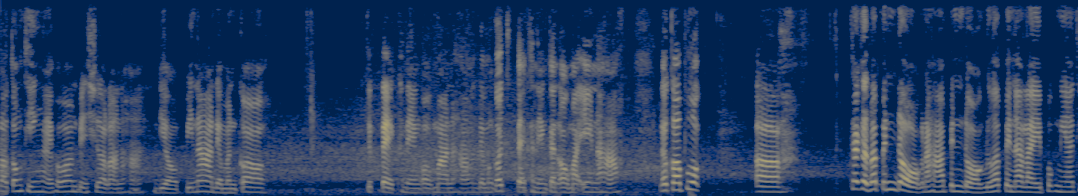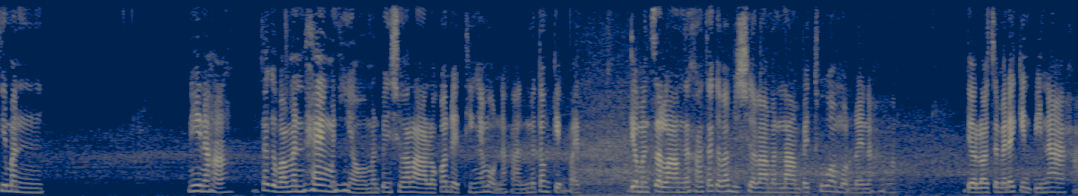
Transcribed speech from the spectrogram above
เราต้องทิ้งไง เพราะว่ามันเป็นเชื้อรานะคะ เดี๋ยวปีหน้าเดี๋ยวมันก็ จะแตกแขนงออกมานะคะ เดี๋ยวมันก็จะแตกแขนงกันออกมาเองนะคะ แล้วก็พวกเอ่อถ้าเกิดว่าเป็นดอกนะคะ เป็นดอกหรือว่าเป็นอะไรพวกเนี้ยที่มัน นี่นะคะ ถ้าเกิดว่ามันแห้งมันเหี่ยว มันเป็นเชื้อราเราก็เด็ดทิ้งให้หมดนะคะ ไม่ต้องเก็บไว้เดี๋ยวมันจะลามนะคะ ถ้าเกิดว่ามีเชื้อรามันลามไปทั่วหมดเลยนะคะ เดี๋ยวเราจะไม่ได้กินปีหน้าค่ะ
